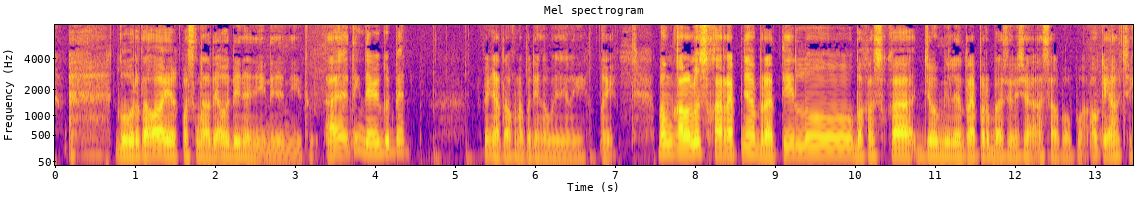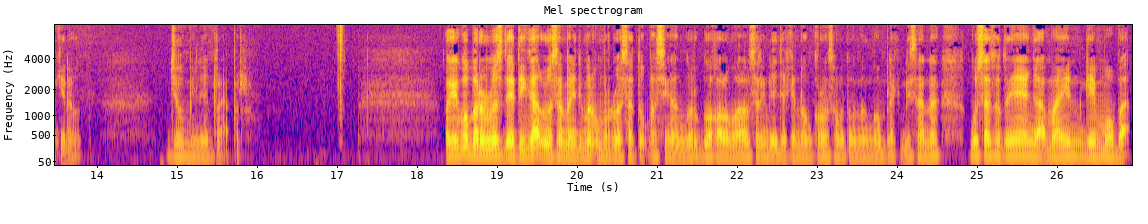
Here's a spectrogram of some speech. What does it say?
gue baru tau oh ya pas kenal dia oh dia nyanyi ini nyanyi itu. I think they're a good band. Tapi nggak tahu kenapa dia nggak mau nyanyi lagi. Oke. Bang, kalau lu suka rapnya berarti lu bakal suka Joe Million rapper bahasa Indonesia asal Papua. Oke, I'll check it out. Joe Million rapper. Oke, gue baru lulus D3, lulusan manajemen umur 21, masih nganggur. Gue kalau malam sering diajakin nongkrong sama temen-temen komplek di sana. Gue satu-satunya yang nggak main game MOBA.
